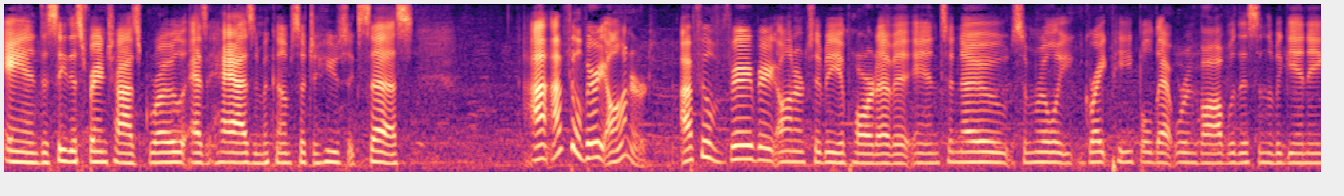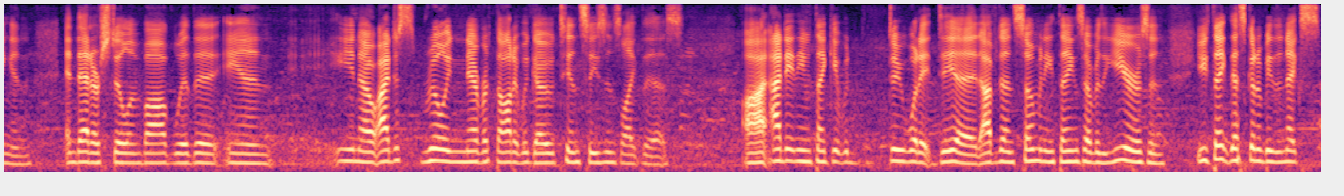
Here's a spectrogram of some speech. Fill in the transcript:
and to see this franchise grow as it has and become such a huge success, I, I feel very honored. I feel very, very honored to be a part of it and to know some really great people that were involved with this in the beginning and, and that are still involved with it. And, you know, I just really never thought it would go 10 seasons like this. I didn't even think it would do what it did. I've done so many things over the years, and you think that's going to be the next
